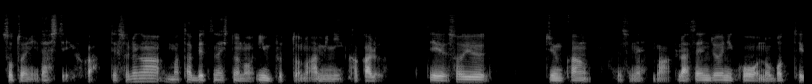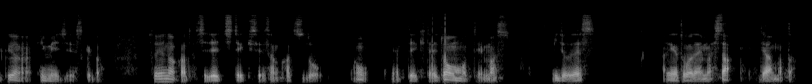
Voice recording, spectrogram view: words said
外に出していくか。で、それがまた別な人のインプットの網にかかるっていう、そういう循環ですね。まあ、螺旋状にこう登っていくようなイメージですけど、そういうような形で知的生産活動をやっていきたいと思っています。以上です。ありがとうございました。ではまた。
